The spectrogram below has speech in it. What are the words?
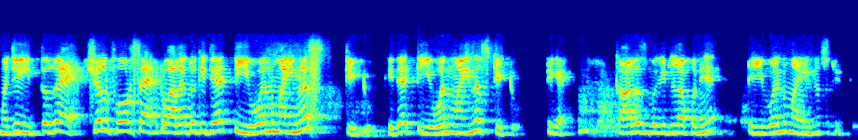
म्हणजे इथं जो ऍक्च्युअल फोर्स ऍक्ट वालाय तो किती आहे? T one minus T two किती आहे? T one minus T two ठीक आहे? कालच बघितलेलं आपण हे. T one minus T two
